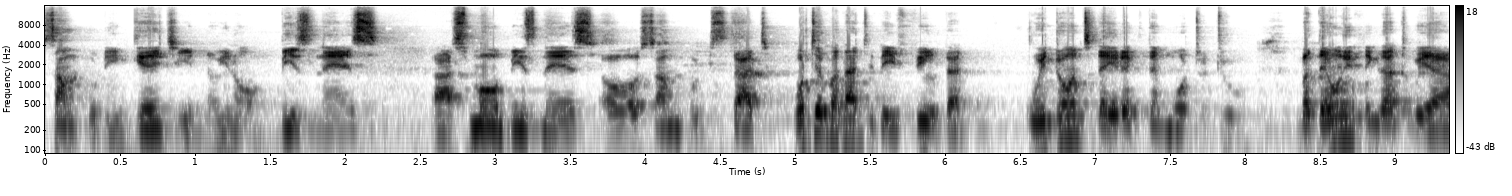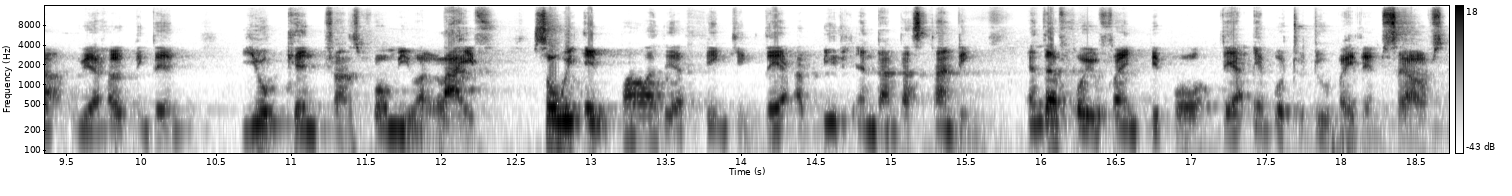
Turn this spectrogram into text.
some could engage in you know business, uh, small business, or some could start whatever that they feel that we don't direct them what to do. But the only thing that we are we are helping them you can transform your life. So we empower their thinking, their ability and understanding, and therefore you find people they are able to do by themselves.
